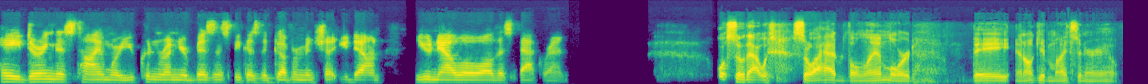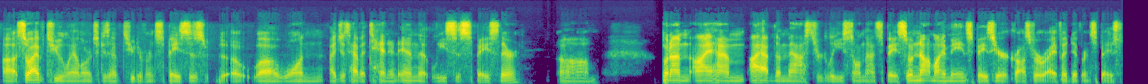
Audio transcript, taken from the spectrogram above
hey during this time where you couldn't run your business because the government shut you down you now owe all this back rent well so that was so i had the landlord they and i'll give my scenario uh, so i have two landlords because i have two different spaces uh, uh, one i just have a tenant in that leases space there um, but i'm i have i have the master lease on that space so not my main space here at crossfit rife a different space.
